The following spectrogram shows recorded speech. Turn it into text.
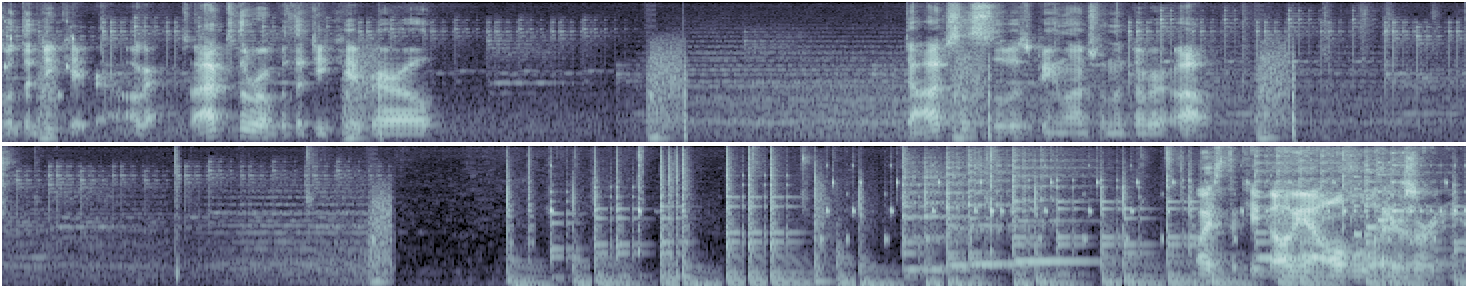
With the DK barrel. Okay, so after the rope with the DK barrel, dodge the slivers being launched on the number. Oh. Why is the key? Oh yeah, all the letters are in here.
